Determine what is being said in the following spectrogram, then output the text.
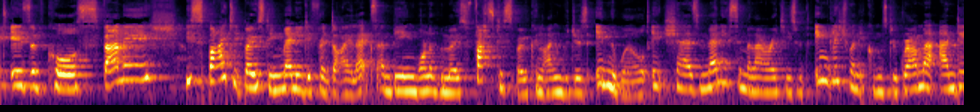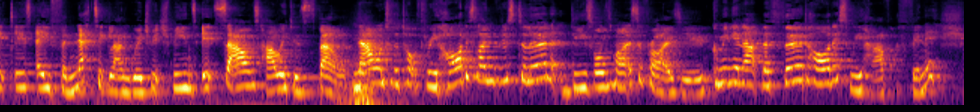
is, of course, Spanish. Despite it boasting many different dialects and being one of the most fastest spoken languages in the world, it shares many similarities with English when it comes to grammar, and it is a phonetic language, which means it sounds how it is spelled. Now onto the top three hardest languages to learn. These ones might surprise you. Coming in at the third hardest, we have Finnish.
